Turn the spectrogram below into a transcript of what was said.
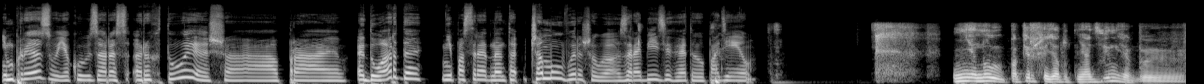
імпрэзу якую зараз рыхтуеш пра эдуарда непасрэдна. Чаму вырашыў зарабіць гэтую падзею? Не ну па-перша я тут не адзін як бы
